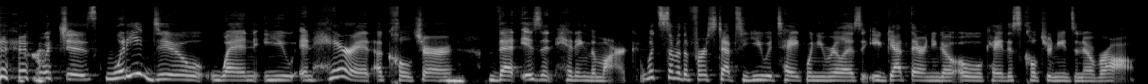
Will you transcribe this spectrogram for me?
which is what do you do when you inherit a culture mm-hmm. that isn't hitting the mark? What's some of the first steps you would take when you realize that you get there and you go, oh, okay, this culture needs an overhaul?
